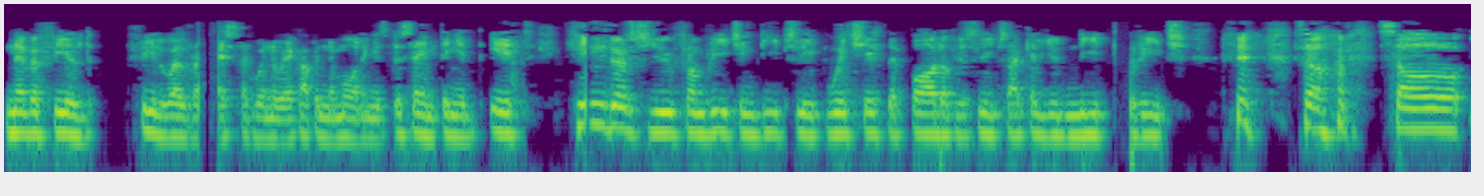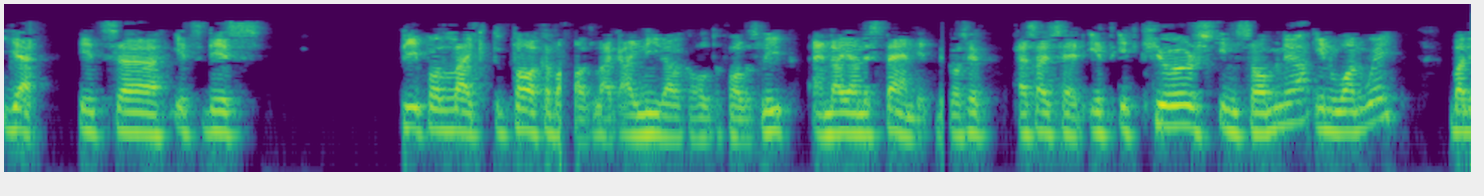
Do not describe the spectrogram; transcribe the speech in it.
never feel feel well rested when you wake up in the morning. It's the same thing. It, it hinders you from reaching deep sleep, which is the part of your sleep cycle you need to reach. so, so yeah, it's, uh, it's this people like to talk about, like, I need alcohol to fall asleep. And I understand it because it, as I said, it, it cures insomnia in one way, but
